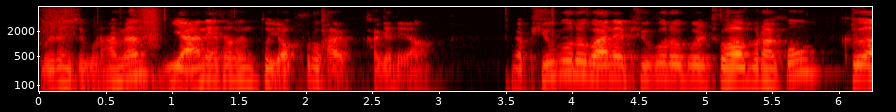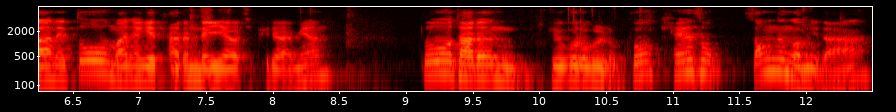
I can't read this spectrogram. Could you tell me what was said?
뭐 이런 식으로 하면 이 안에서는 또 옆으로 가, 게 돼요 그러니까 view group 안에 view group을 조합을 하고 그 안에 또 만약에 다른 레이아웃이 필요하면 또 다른 view group을 넣고 계속 섞는 겁니다.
